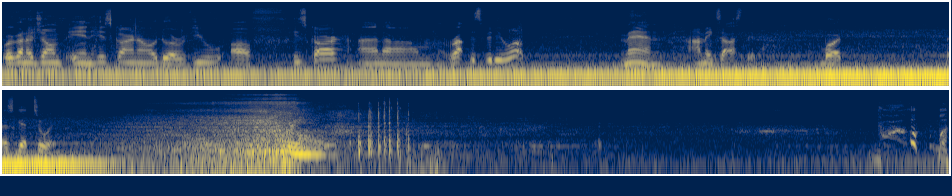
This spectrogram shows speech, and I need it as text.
We're gonna jump in his car now, do a review of his car and um, wrap this video up. Man, I'm exhausted, but let's get to it. oh my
